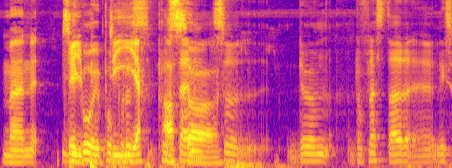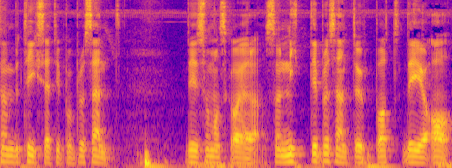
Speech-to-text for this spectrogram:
Men det typ går ju på D, proc- procent, alltså, så de, de flesta eh, liksom betygsätter ju på procent Det är så man ska göra, så 90% uppåt, det är ju A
